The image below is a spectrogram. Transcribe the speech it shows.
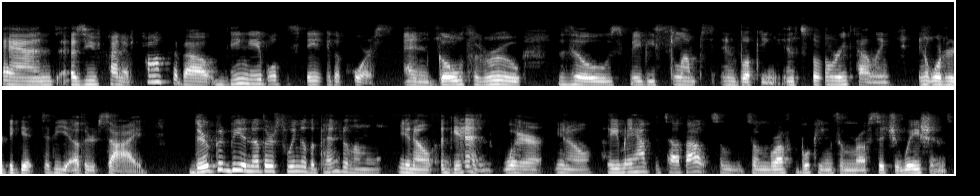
And as you've kind of talked about, being able to stay the course and go through those maybe slumps in booking and storytelling in order to get to the other side. There could be another swing of the pendulum, you know, again, where, you know, he may have to tough out some some rough bookings, some rough situations.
